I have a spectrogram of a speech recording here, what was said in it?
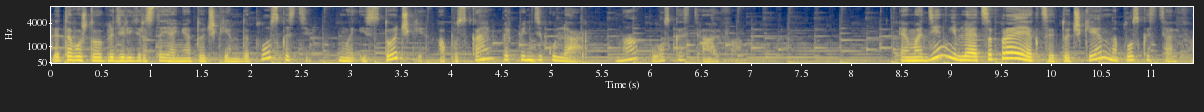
Для того, чтобы определить расстояние от точки М до плоскости, мы из точки опускаем перпендикуляр на плоскость альфа. М1 является проекцией точки М на плоскость альфа.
